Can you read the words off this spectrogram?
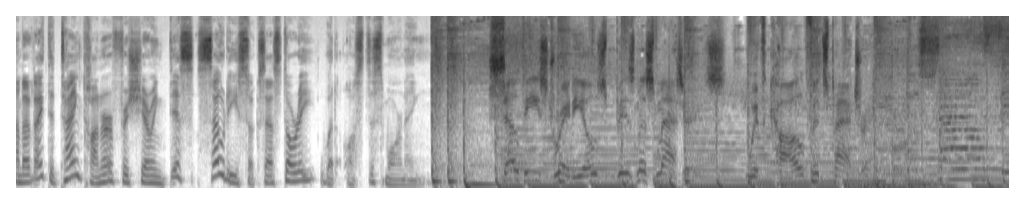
and I'd like to thank Conor for sharing this Déise success story with us this morning. Southeast Radio's Business Matters with Carl Fitzpatrick. Southeast.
